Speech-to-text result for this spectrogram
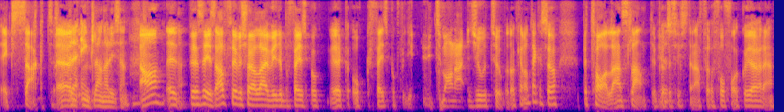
Exakt. Den enkla analysen. Ja, precis. Allt fler vill köra live-video på Facebook och Facebook vill utmana YouTube. Och då kan de tänka sig att betala en slant till publicisterna för att få folk att göra det.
